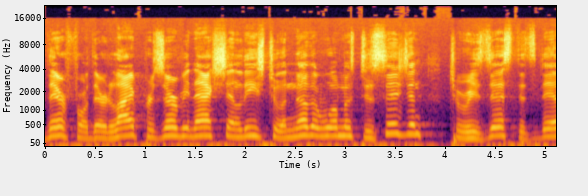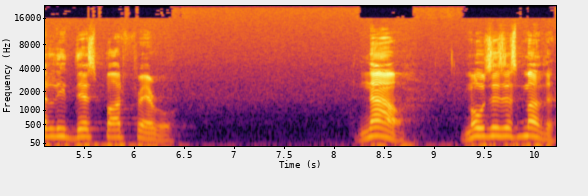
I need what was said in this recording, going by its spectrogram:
Therefore, their life preserving action leads to another woman's decision to resist its deadly despot Pharaoh. Now, Moses' mother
